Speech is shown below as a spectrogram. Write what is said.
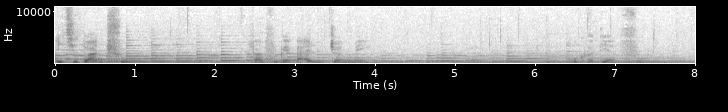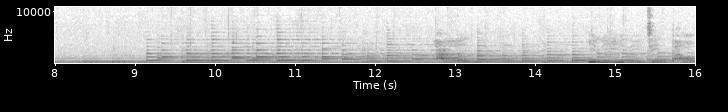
以其短处，反复给白日证明，不可颠覆。一缕一缕尽头，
